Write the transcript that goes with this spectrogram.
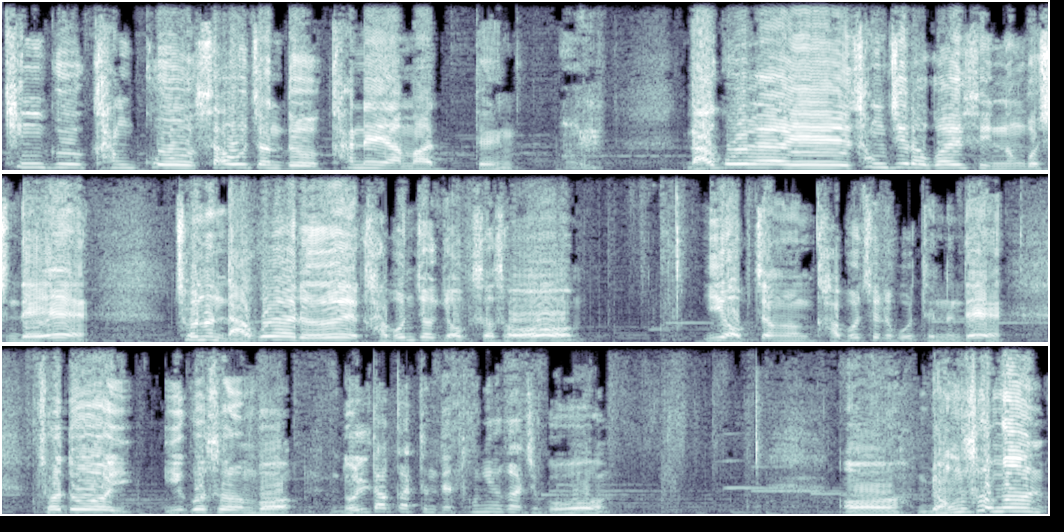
킹그 칸코 사우전드 카네야마 땡. 나고야의 성지라고 할 수 있는 곳인데 저는 나고야를 가본 적이 없어서 이 업장은 가보지를 못했는데 저도 이- 이곳은 뭐 놀다 같은 데 통해 가지고 어 명성은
